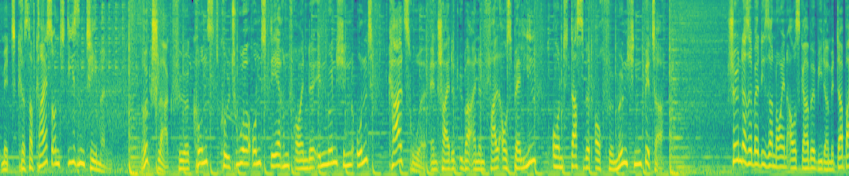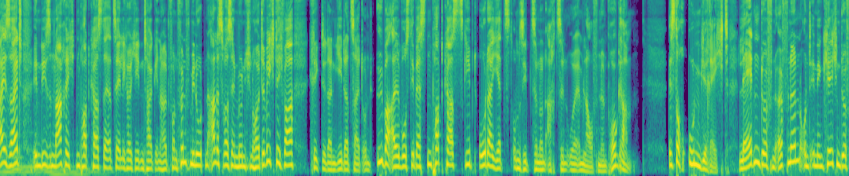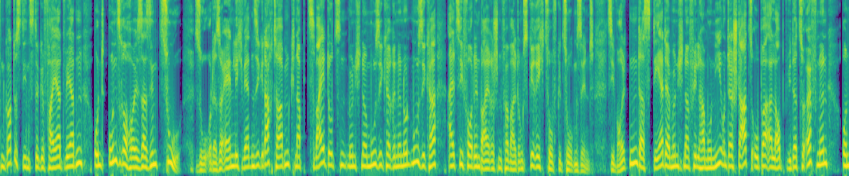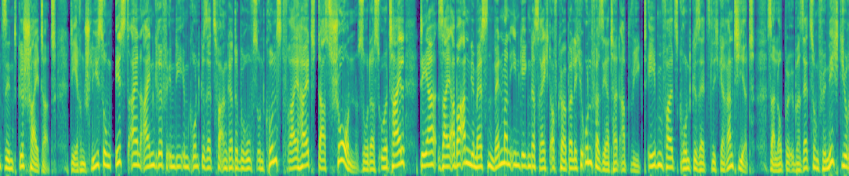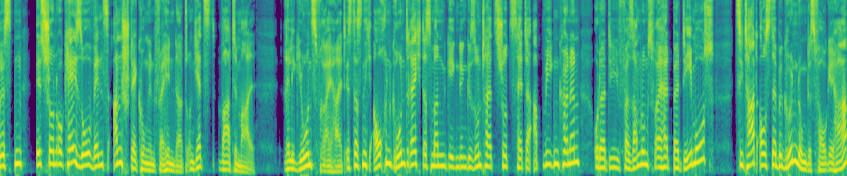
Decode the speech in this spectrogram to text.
Mit Christoph Kreis und diesen Themen. Rückschlag für Kunst, Kultur und deren Freunde in München und Karlsruhe entscheidet über einen Fall aus Berlin und das wird auch für München bitter. Schön, dass ihr bei dieser neuen Ausgabe wieder mit dabei seid. In diesem Nachrichtenpodcast erzähle ich euch jeden Tag innerhalb von fünf Minuten alles, was in München heute wichtig war. Kriegt ihr dann jederzeit und überall, wo es die besten Podcasts gibt oder jetzt um 17 und 18 Uhr im laufenden Programm. Ist doch ungerecht. Läden dürfen öffnen und in den Kirchen dürfen Gottesdienste gefeiert werden und unsere Häuser sind zu. So oder so ähnlich werden sie gedacht haben, knapp zwei Dutzend Münchner Musikerinnen und Musiker, als sie vor den Bayerischen Verwaltungsgerichtshof gezogen sind. Sie wollten, dass der der Münchner Philharmonie und der Staatsoper erlaubt, wieder zu öffnen und sind gescheitert. Deren Schließung ist ein Eingriff in die im Grundgesetz verankerte Berufs- und Kunstfreiheit, das schon, so das Urteil, der sei aber angemessen, wenn man ihn gegen das Recht auf körperliche Unversehrtheit abwiegt, ebenfalls grundgesetzlich garantiert. Saloppe Übersetzung für Nichtjuristen ist schon okay so, wenn's Ansteckungen verhindert. Und jetzt warte mal. Religionsfreiheit. Ist das nicht auch ein Grundrecht, das man gegen den Gesundheitsschutz hätte abwiegen können? Oder die Versammlungsfreiheit bei Demos? Zitat aus der Begründung des VGH.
